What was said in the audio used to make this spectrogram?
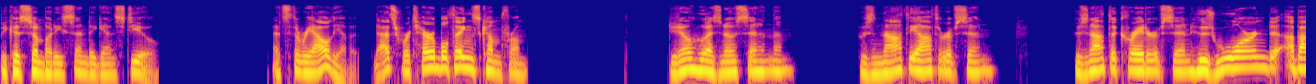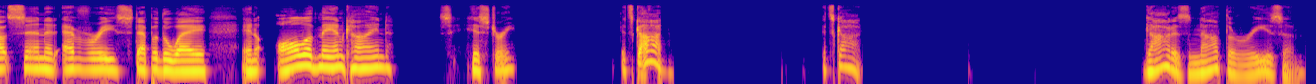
because somebody sinned against you. That's the reality of it. That's where terrible things come from. Do you know who has no sin in them? Who's not the author of sin? Who's not the creator of sin? Who's warned about sin at every step of the way in all of mankind's history? It's God. It's God. God is not the reason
